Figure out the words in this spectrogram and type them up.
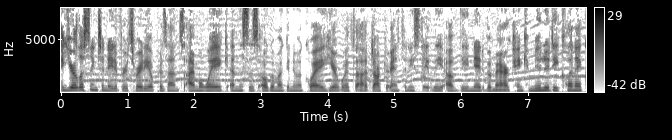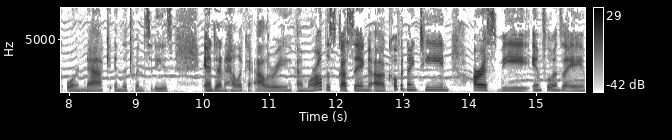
you're listening to Native Roots Radio presents I'm Awake, and this is Ogimaa here with uh, Dr. Antony Stately of the Native American Community Clinic, or NAC, in the Twin Cities, and Angelica Allery. And we're all discussing uh, COVID 19, RSV, influenza A,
